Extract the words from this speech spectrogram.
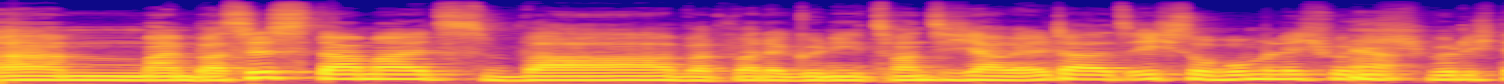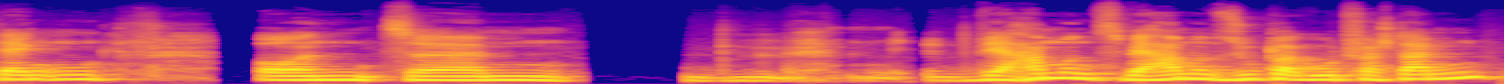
Ähm, mein Bassist damals war, was war der Günni, 20 Jahre älter als ich, so wummelig würde ja. ich, würd ich denken. Und ähm, wir, haben uns, wir haben uns super gut verstanden.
